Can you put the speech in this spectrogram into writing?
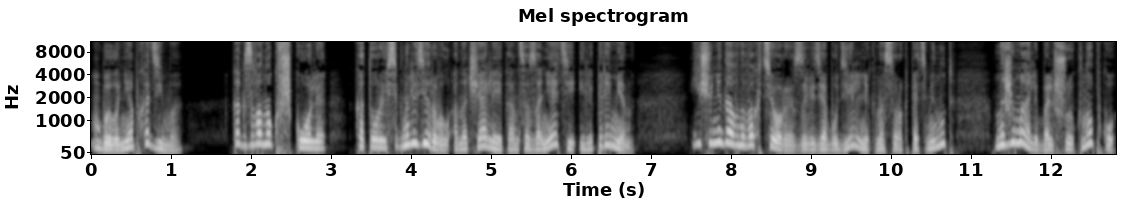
было необходимо. Как звонок в школе, который сигнализировал о начале и конце занятий или перемен – еще недавно вахтеры, заведя будильник на 45 минут, нажимали большую кнопку,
